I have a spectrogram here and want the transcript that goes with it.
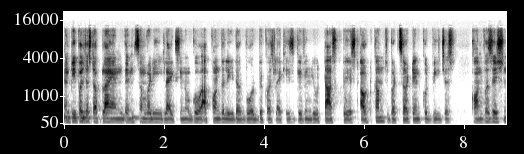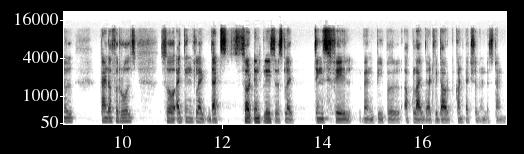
and people just apply and then somebody likes you know go up on the leaderboard because like he's giving you task based outcomes but certain could be just conversational kind of a roles. So i think like that's certain places like things fail when people apply that without contextual understanding.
